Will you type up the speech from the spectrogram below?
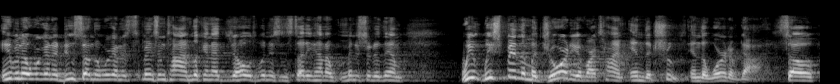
even though we're going to do something, we're going to spend some time looking at the Jehovah's Witnesses and studying how to minister to them. We, we spend the majority of our time in the truth, in the Word of God. So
